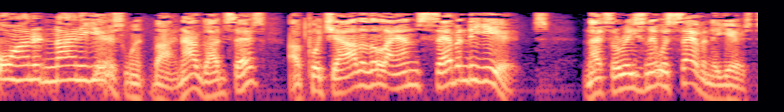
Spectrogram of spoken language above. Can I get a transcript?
490 years went by. Now God says, I'll put you out of the land 70 years. And that's the reason it was 70 years.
